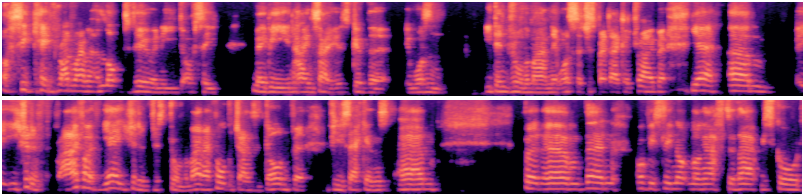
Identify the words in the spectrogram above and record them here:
obviously, gave Radwan a lot to do, and he obviously, maybe in hindsight, it's good that it wasn't he didn't draw the man. It was such a spectacular try. But yeah, um, he should have. I thought, yeah, he should have just drawn the man. I thought the chance had gone for a few seconds. Um, but um, then, obviously, not long after that, we scored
